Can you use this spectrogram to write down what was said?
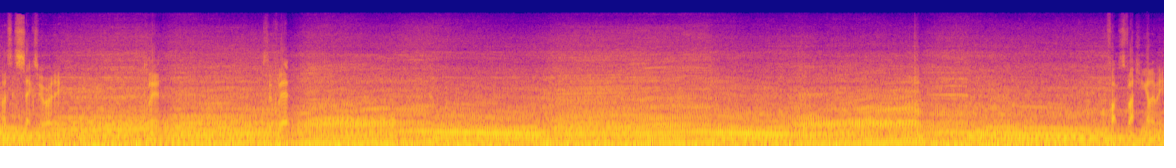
Oh, this is sexy already. flashing enemy.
